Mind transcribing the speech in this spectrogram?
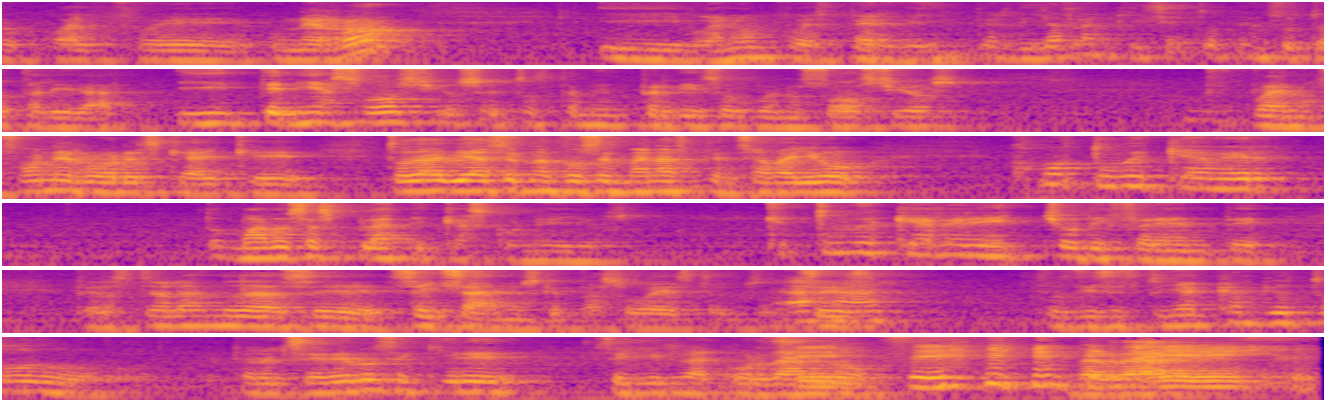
lo cual fue un error, y bueno, pues perdí, perdí la franquicia en su totalidad. Y tenía socios, entonces también perdí esos buenos socios. Bueno, son errores que hay que... Todavía hace unas dos semanas pensaba yo, ¿cómo tuve que haber tomado esas pláticas con ellos? ¿Qué tuve que haber hecho diferente? Pero estoy hablando de hace seis años que pasó esto. Entonces, Ajá. pues dices, tú ya cambió todo, pero el cerebro se quiere seguir acordando, Sí. ¿verdad? Eh,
